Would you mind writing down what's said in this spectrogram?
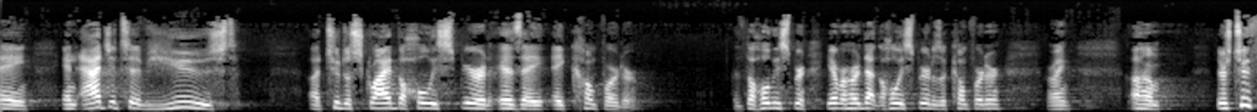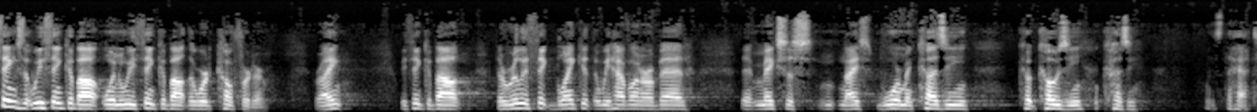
a, an adjective used uh, to describe the Holy Spirit as a, a comforter. The Holy Spirit, you ever heard that? The Holy Spirit is a comforter, right? Um, there's two things that we think about when we think about the word comforter, right? We think about the really thick blanket that we have on our bed that makes us nice, warm, and cozy, co- cozy, cozy. What's that?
